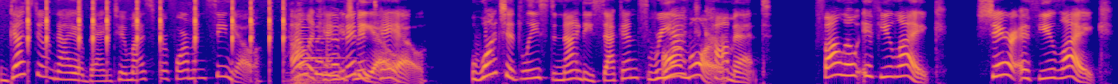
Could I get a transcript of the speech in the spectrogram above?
Gusto Nayo Bang Tumas Performance Sino. Open Open the the video. Watch at least 90 seconds React, or more. Comment. Follow if you like. Share if you like.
